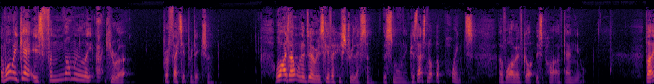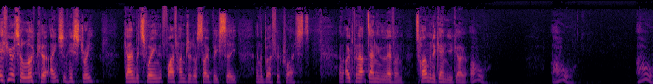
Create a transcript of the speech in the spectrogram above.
And what we get is phenomenally accurate prophetic prediction. What I don't want to do is give a history lesson this morning, because that's not the point of why we've got this part of Daniel. But if you were to look at ancient history, going between 500 or so BC and the birth of Christ, and open up Daniel 11, time and again you go, oh, oh, oh,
